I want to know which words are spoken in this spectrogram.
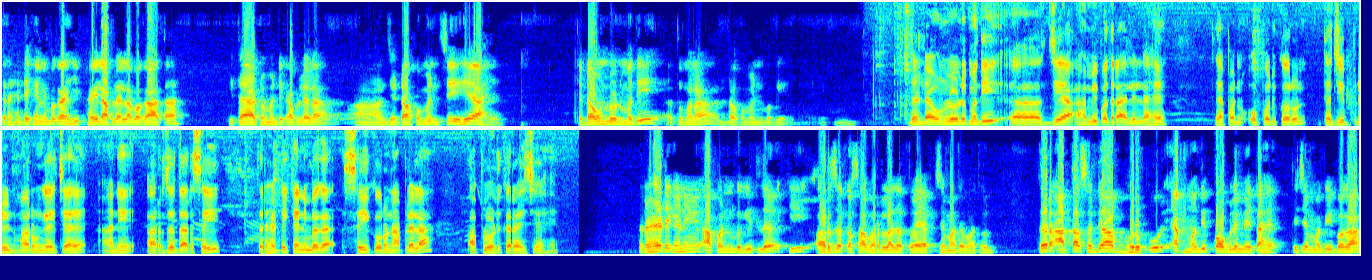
तर ह्या ठिकाणी बघा ही फाईल आपल्याला बघा आता इथं ॲटोमॅटिक आपल्याला जे डॉक्युमेंटचे हे आहे ते डाउनलोडमध्ये तुम्हाला डॉक्युमेंट बघे तर डाउनलोडमध्ये जे हमीपत्र आलेलं आहे ते आपण ओपन करून त्याची प्रिंट मारून घ्यायची आहे आणि अर्जदार सही तर ह्या ठिकाणी बघा सही करून आपल्याला अपलोड करायची आहे. तर ह्या ठिकाणी आपण बघितलं की अर्ज कसा भरला जातो ॲपच्या माध्यमातून. तर आता सध्या भरपूर ॲपमध्ये प्रॉब्लेम येत आहे. त्याच्यामध्ये बघा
